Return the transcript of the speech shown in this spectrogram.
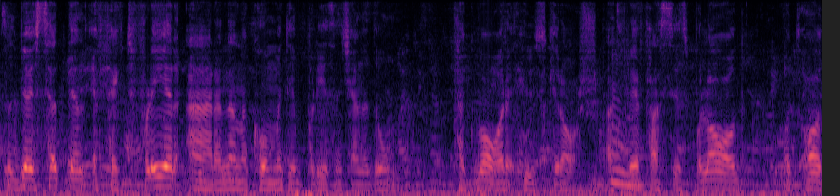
Så vi har ju sett en effekt. Fler ärenden har kommit till polisens kännedom tack vare huskurage. Att mm. fler fastighetsbolag har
